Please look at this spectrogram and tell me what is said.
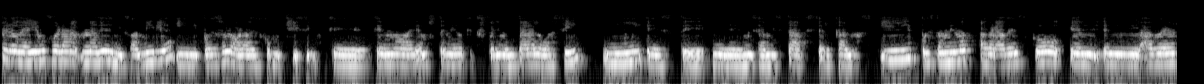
Pero de ahí en fuera nadie de mi familia y pues eso lo agradezco muchísimo, que, que no hayamos tenido que experimentar algo así ni este ni de mis amistades cercanas y pues también agradezco el, el haber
